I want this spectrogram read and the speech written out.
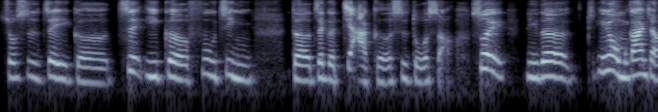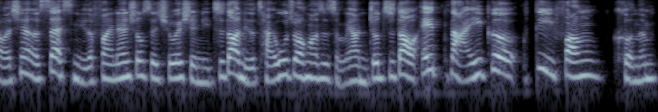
就是这个这一个附近。的这个价格是多少？所以你的，因为我们刚才讲了，现在 assess 你的 financial situation，你知道你的财务状况是怎么样，你就知道，哎，哪一个地方可能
